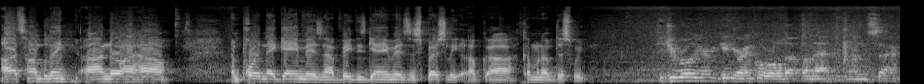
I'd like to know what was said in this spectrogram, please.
uh, it's humbling. I know how important that game is and how big this game is, especially up, uh, coming up this week. Did you roll your get your ankle rolled up on that one sack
